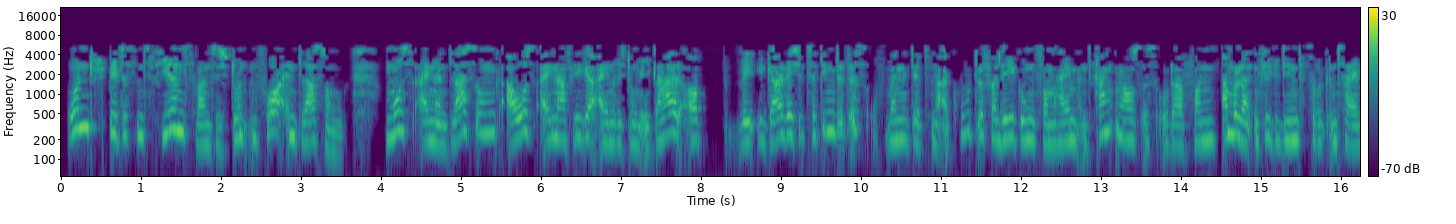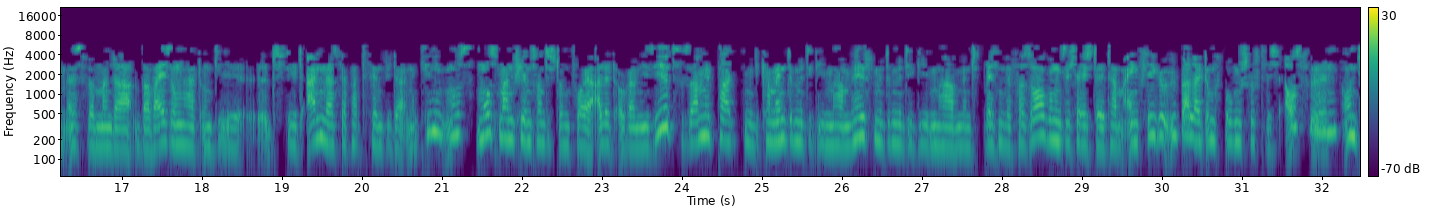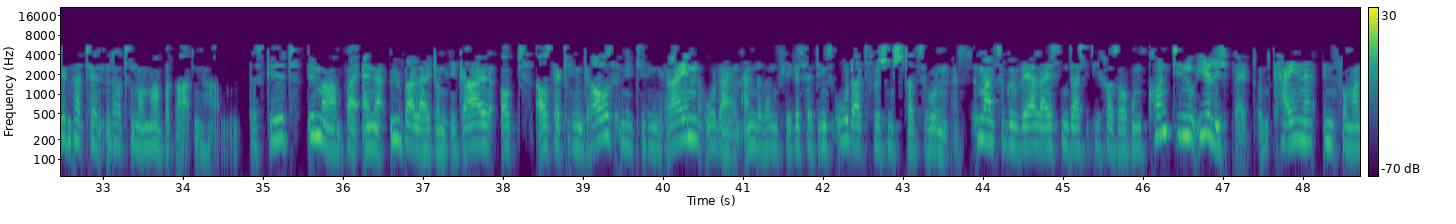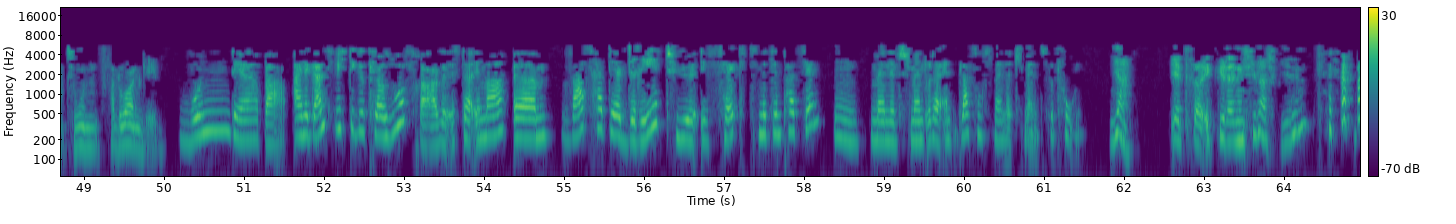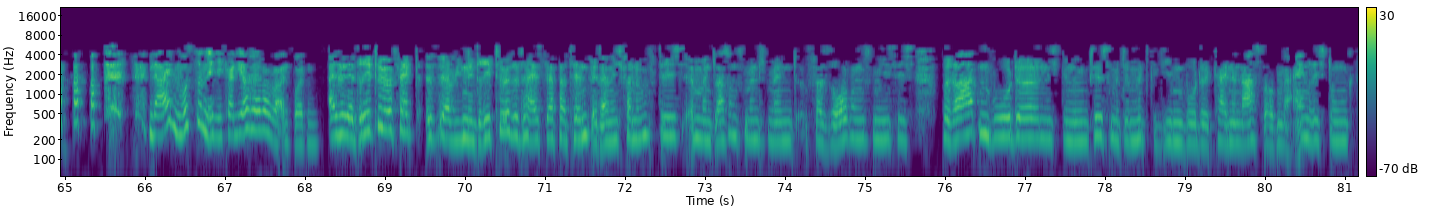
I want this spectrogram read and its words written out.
Und spätestens 24 Stunden vor Entlassung muss eine Entlassung aus einer Pflegeeinrichtung, egal ob egal welche Setting das ist, auch wenn es jetzt eine akute Verlegung vom Heim ins Krankenhaus ist oder von ambulanten Pflegedienst zurück ins Heim ist, wenn man da Überweisungen hat und die äh, steht an, dass der Patient wieder in die Klinik muss, muss man 24 Stunden vorher alles organisiert, zusammengepackt, Medikamente mitgegeben haben, Hilfsmittel mitgegeben haben, entsprechende Versorgung sichergestellt haben, einen Pflegeüberleitungsbogen schriftlich ausfüllen und den Patienten dazu nochmal beraten haben. Das gilt immer bei einer Überleitung, egal ob aus der Klinik raus, in die Klinik rein oder in anderen Pflegesettings oder zwischen Stationen ist. Immer zu gewährleisten, dass die Versorgung kontinuierlich bleibt und keine Informationen verloren gehen. Wunderbar. Eine ganz wichtige Klausurfrage ist da immer, ähm, was hat der Drehtüreffekt mit dem Patientenmanagement oder Entlassungsmanagement zu tun? Ja, Jetzt soll ich wieder den Schüler spielen. Nein, musst du nicht. Ich kann die auch selber beantworten. Also der Drehtüreffekt ist ja wie eine Drehtür. Das heißt, der Patient, wenn er nicht vernünftig im Entlassungsmanagement versorgungsmäßig beraten wurde, nicht genügend Hilfsmittel mitgegeben wurde, keine nachsorgende Einrichtung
